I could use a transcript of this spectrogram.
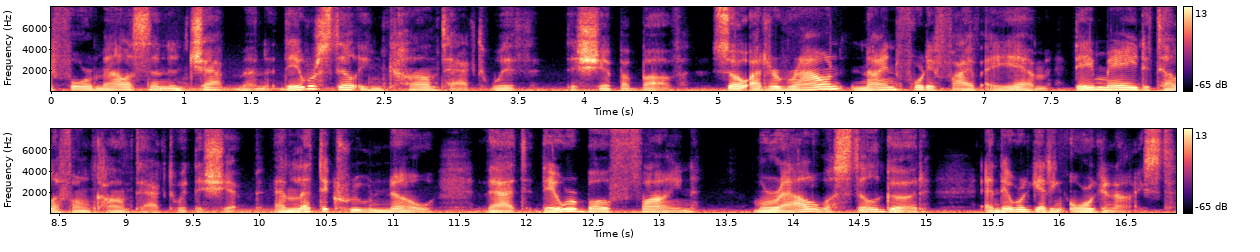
for Mallison and Chapman, they were still in contact with the ship above. So at around 9:45 a.m., they made telephone contact with the ship and let the crew know that they were both fine, morale was still good, and they were getting organized.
